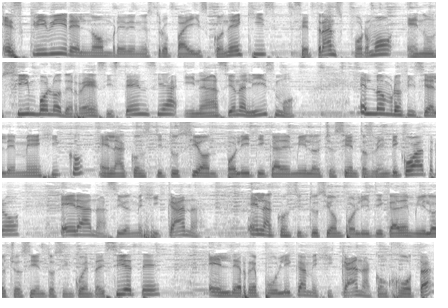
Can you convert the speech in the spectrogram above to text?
Escribir el nombre de nuestro país con X se transformó en un símbolo de resistencia y nacionalismo. El nombre oficial de México en la Constitución Política de 1824 era Nación Mexicana. En la Constitución Política de 1857, el de República Mexicana con J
